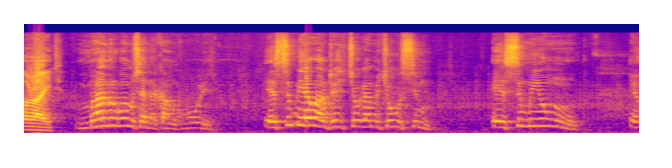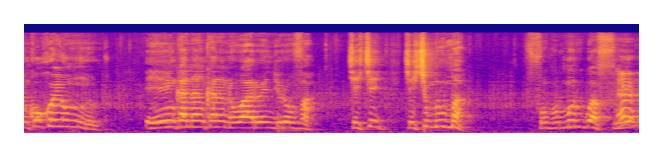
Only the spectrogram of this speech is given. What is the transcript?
Alright mwami lwomushana kankubuulire. Esimu y'abantu ekyogambo ekyobusimu esimu y'omuntu enkoko y'omuntu eyenkanankana newarwenjerova kyekimuluma fe obulumu lwaffe Eh,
